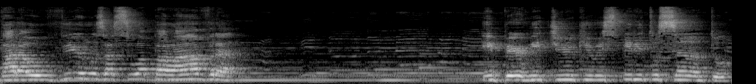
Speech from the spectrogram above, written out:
para ouvirmos a Sua palavra e permitir que o Espírito Santo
